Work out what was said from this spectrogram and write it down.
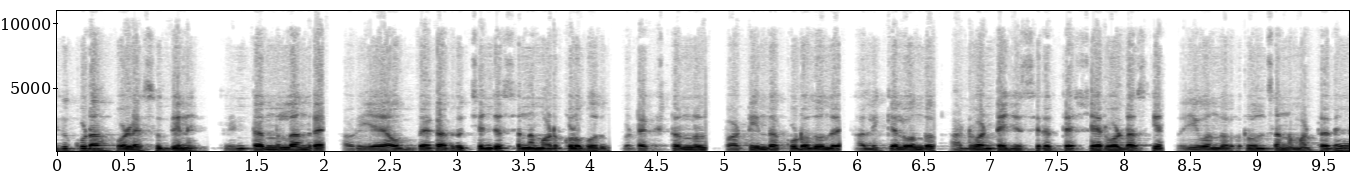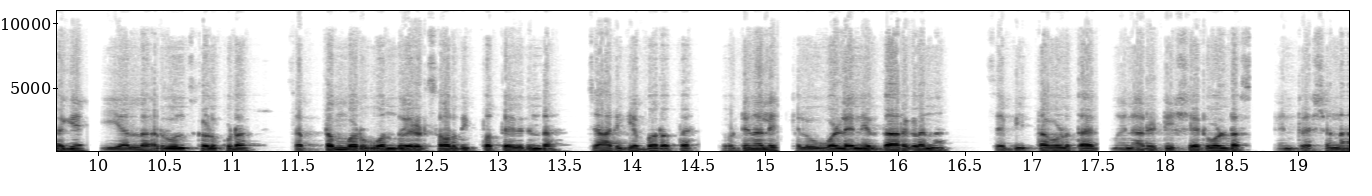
ಇದು ಕೂಡ ಒಳ್ಳೆ ಸುದ್ದಿನೇ. ಇಂಟರ್ನಲ್ ಅಂದ್ರೆ ಅವ್ರು ಯಾವ್ದು ಬೇಕಾದ್ರೂ ಚೇಂಜಸ್ ಅನ್ನ ಮಾಡ್ಕೊಳ್ಬಹುದು ಬಟ್ ಎಕ್ಸ್ಟರ್ನಲ್ ಪಾರ್ಟಿಯಿಂದ ಕೊಡೋದು ಅಂದ್ರೆ ಅಲ್ಲಿ ಕೆಲವೊಂದು ಅಡ್ವಾಂಟೇಜಸ್ ಇರುತ್ತೆ ಶೇರ್ ಹೋಲ್ಡರ್ಸ್ಗೆ. ಈ ಒಂದು ರೂಲ್ಸ್ ಅನ್ನ ಮಾಡ್ತದೆ. ಹಾಗೆ ಈ ಎಲ್ಲ ರೂಲ್ಸ್ಗಳು ಕೂಡ ಸೆಪ್ಟೆಂಬರ್ ಒಂದು, ಎರಡ್ ಸಾವಿರದ ಇಪ್ಪತ್ತೈದರಿಂದ ಜಾರಿಗೆ ಬರುತ್ತೆ. ಒಟ್ಟಿನಲ್ಲಿ ಕೆಲವು ಒಳ್ಳೆ ನಿರ್ಧಾರಗಳನ್ನ ಸೆಬಿ ತಗೊಳ್ತಾ ಇದೆ. ಮೈನಾರಿಟಿ ಶೇರ್ ಹೋಲ್ಡರ್ಸ್ ಇಂಟ್ರೆಸ್ಟ್ ಅನ್ನ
